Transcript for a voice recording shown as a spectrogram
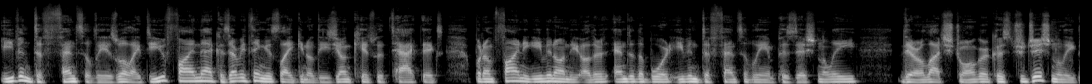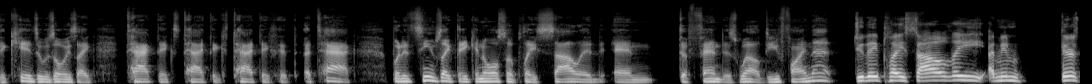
even defensively as well. Like, do you find that? Because everything is like, you know, these young kids with tactics, but I'm finding even on the other end of the board, even defensively and positionally, they're a lot stronger. Because traditionally, the kids, it was always like tactics, tactics, tactics, attack. But it seems like they can also play solid and defend as well. Do you find that? Do they play solidly? I mean, there's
